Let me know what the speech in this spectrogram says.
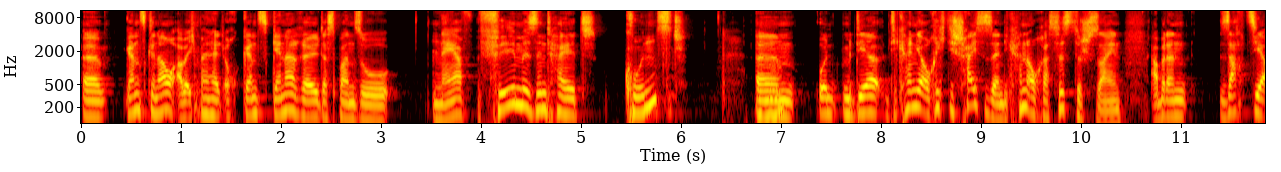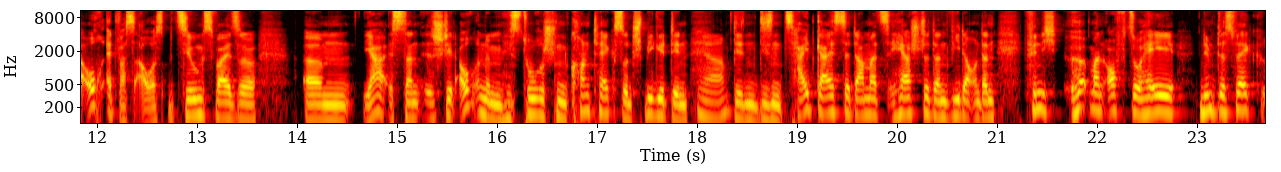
Äh, ganz genau, aber ich meine halt auch ganz generell, dass man so, naja, Filme sind halt Kunst. Ähm, und mit der, die kann ja auch richtig scheiße sein, die kann auch rassistisch sein. Aber dann sagt sie ja auch etwas aus, beziehungsweise ähm, ja, ist dann, es steht auch in einem historischen Kontext und spiegelt den, Ja. den, diesen Zeitgeist, der damals herrschte, dann wieder. Und dann, finde ich, hört man oft so, hey, nimmt das weg,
